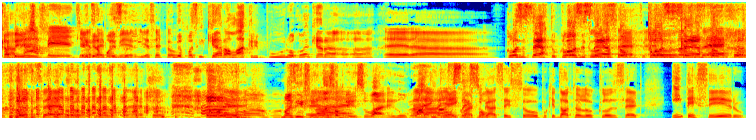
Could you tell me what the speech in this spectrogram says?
Cabello. Cabello. Quem ia sair primeiro. E acertou. Depois que que era? Lacre puro? Como é que era? a- a- Era. Close certo, close, Close certo, certo. close, certo. certo. Close certo. Close certo. Amo. Mas enfim, não é sobre isso, vai. O quarto. Tá, então, e aí, quarto lugar, Say Soul, porque Dr. Luke, Close Certo. Em terceiro,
